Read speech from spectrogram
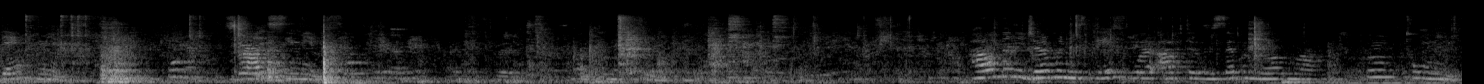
Dank memes. Spicy memes. How many German states were after the Second World War? Hmm, two memes.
